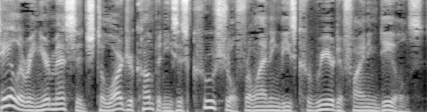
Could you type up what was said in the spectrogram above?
Tailoring your message to larger companies is crucial for landing these career defining deals.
